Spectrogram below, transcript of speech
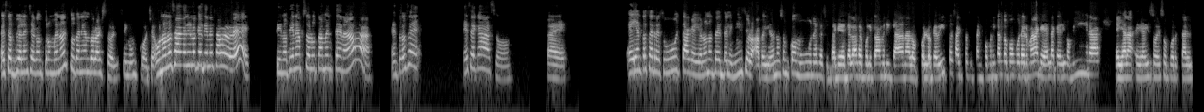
eso es violencia contra un menor, tú teniéndolo al sol, sin un coche. Uno no sabe ni lo que tiene esa bebé, si no tiene absolutamente nada. Entonces, ese caso, ella entonces resulta que yo lo noté desde el inicio, los apellidos no son comunes, resulta que es de la República Dominicana, lo, por lo que he visto, exacto, se están comunicando con una hermana que es la que dijo, mira, ella, la, ella hizo eso por tal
